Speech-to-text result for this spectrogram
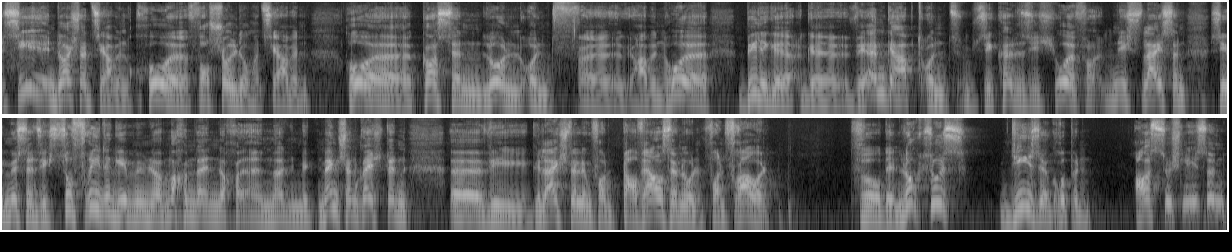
Sie in Deutschland, Sie haben hohe Verschuldungen, Sie haben hohe Kosten, Lohn und äh, haben hohe billige WM gehabt und sie können sich hohe nichts leisten. Sie müssen sich zufrieden geben, machen dann noch äh, mit Menschenrechten äh, wie Gleichstellung von Perversen und von Frauen. Für den Luxus, diese Gruppen auszuschließen,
